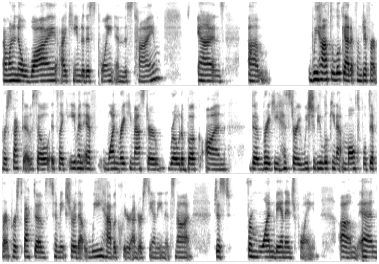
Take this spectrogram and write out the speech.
I want to know why I came to this point and this time. And um, we have to look at it from different perspectives. So it's like, even if one Reiki master wrote a book on the Reiki history, we should be looking at multiple different perspectives to make sure that we have a clear understanding. It's not just from one vantage point. Um, and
